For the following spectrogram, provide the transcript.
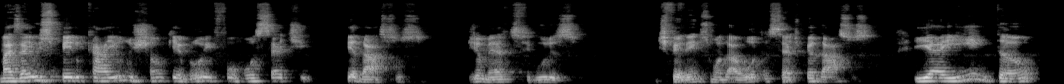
Mas aí o espelho caiu no chão, quebrou e formou sete pedaços geométricos, figuras diferentes uma da outra, sete pedaços. E aí, então,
